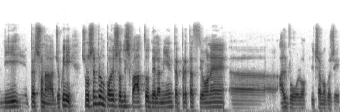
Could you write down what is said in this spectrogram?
di, personaggio. Quindi sono sempre un po' insoddisfatto della mia interpretazione. Eh, al volo, diciamo così.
